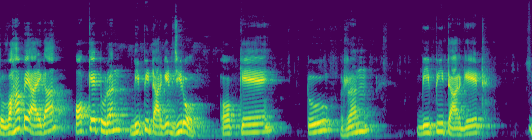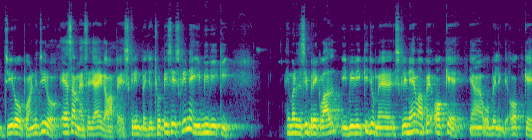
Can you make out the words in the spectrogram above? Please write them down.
तो वहाँ पे आएगा okay to run BP target zero. Okay to run BP target zero point zero. ऐसा मैसेज आएगा वहाँ पे, स्क्रीन पे, जो छोटी सी स्क्रीन है ईबीवी की। इमरजेंसी ब्रेक वाल ईबीवी की जो स्क्रीन है वहाँ पे ओके, यहाँ ओबे लिख दे okay.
